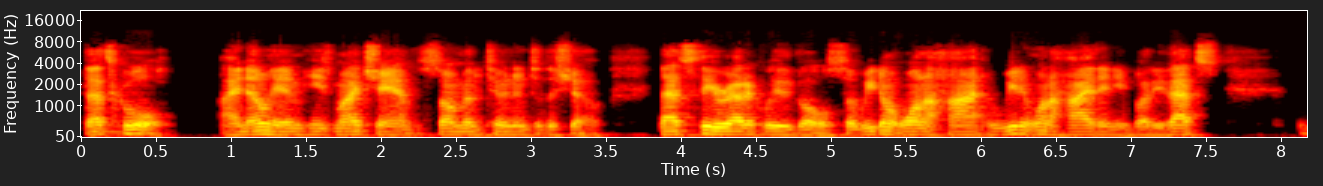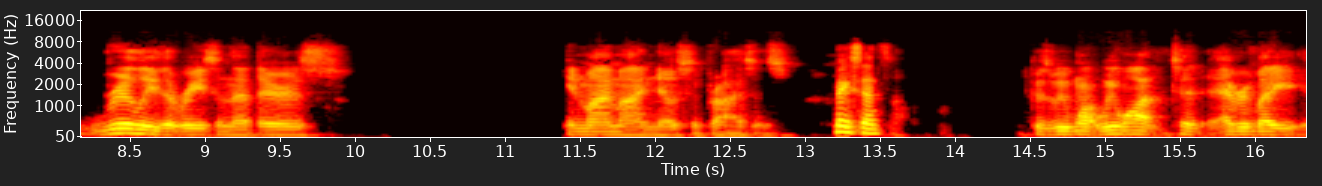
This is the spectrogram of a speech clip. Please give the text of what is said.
That's cool. I know him. He's my champ, so I'm going to tune into the show. That's theoretically the goal. So we don't want to hide. We didn't want to hide anybody. That's really the reason that there's, in my mind, no surprises Makes sense. because we want we want to everybody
